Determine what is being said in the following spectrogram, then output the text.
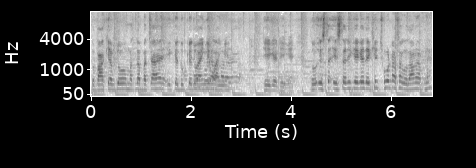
तो बाकी अब जो मतलब बचा है इक्के दुक्के जो आएँगे वो आएँगे। ठीक है ठीक है। तो इस इस तरीके के देखिए छोटा सा गोदाम है अपना।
